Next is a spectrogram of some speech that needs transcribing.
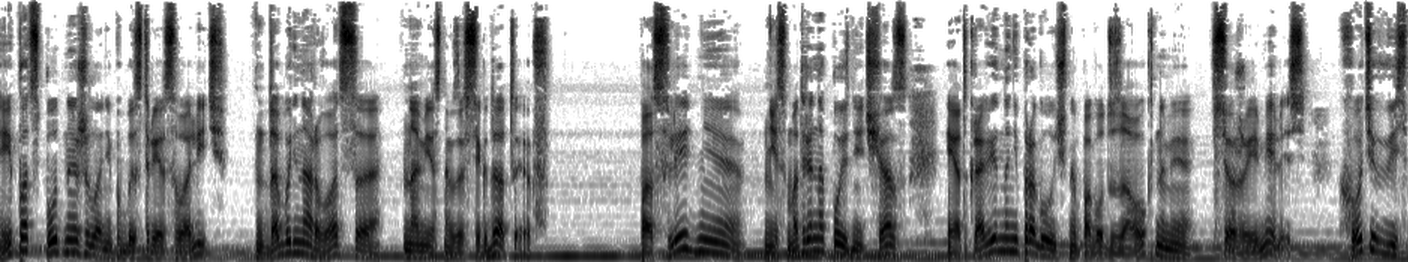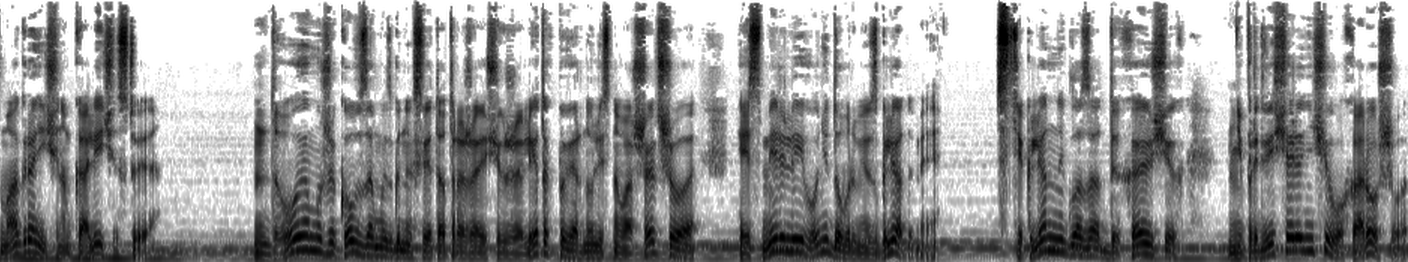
и подспутное желание побыстрее свалить, дабы не нарваться на местных завсегдатаев. Последние, несмотря на поздний час и откровенно непрогулочную погоду за окнами, все же имелись, хоть и в весьма ограниченном количестве. Двое мужиков в замызганных светоотражающих жилетах повернулись на вошедшего и смерили его недобрыми взглядами. Стеклянные глаза отдыхающих не предвещали ничего хорошего.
